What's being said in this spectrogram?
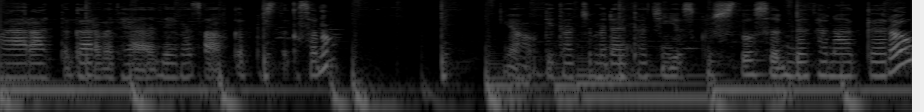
24 ጋር በተያያዘ የመጽሐፍ ቅዱስ ጥቅስ ነው። ያው ጌታችን መድኃኒታችን ኢየሱስ ክርስቶስ እንደተናገረው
